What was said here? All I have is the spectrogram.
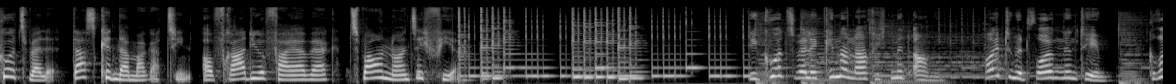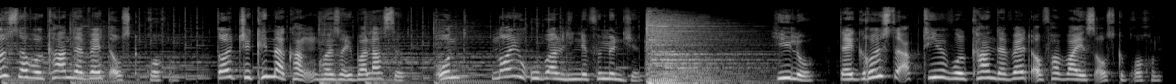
Kurzwelle, das Kindermagazin auf Radio Feuerwerk 92.4. Die Kurzwelle Kindernachrichten mit Armin. Heute mit folgenden Themen. Größter Vulkan der Welt ausgebrochen. Deutsche Kinderkrankenhäuser überlastet. Und neue U-Bahn-Linie für München. Hilo. Der größte aktive Vulkan der Welt auf Hawaii ist ausgebrochen.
